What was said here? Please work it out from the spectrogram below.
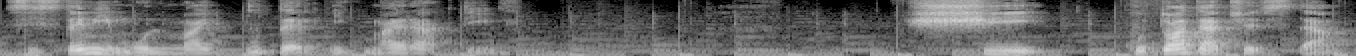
sistem imun mai puternic, mai reactiv și cu toate acestea,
